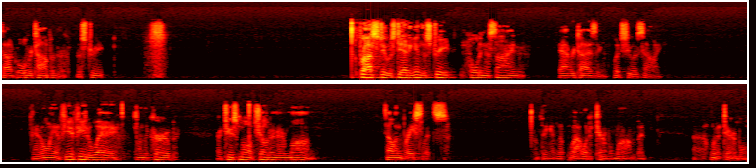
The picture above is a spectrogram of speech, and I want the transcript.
without over top of the, the street. A prostitute was standing in the street holding a sign advertising what she was selling. And only a few feet away on the curb are two small children and her mom selling bracelets. I'm thinking, wow, what a terrible mom, but uh, what a terrible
